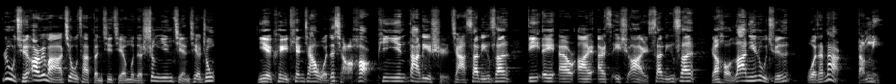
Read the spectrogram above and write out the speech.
入群二维码就在本期节目的声音简介中。你也可以添加我的小号，拼音大历史加三零三 D A L I S H I 三零三，然后拉您入群，我在那儿等你。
